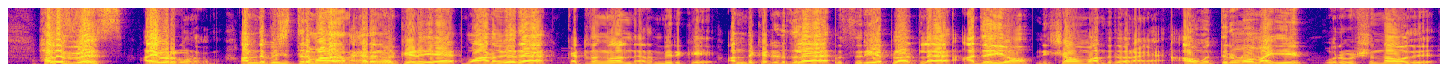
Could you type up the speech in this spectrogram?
Hello viewers, அனைவருக்கும் வணக்கம். அந்த விசித்திரமான நகரங்களுக்கு இடையே வானுயர கட்டிடங்கள்லாம் நிரம்பி இருக்கு அந்த கட்டிடத்துல ஒரு சிறிய பிளாட்ல அஜயும் நிஷாவும் வந்துட்டு வராங்க. அவங்க திருமணமாகி ஒரு விஷயம் தான் ஆகுது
